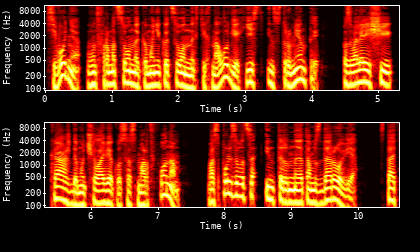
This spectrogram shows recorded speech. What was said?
Сегодня в информационно-коммуникационных технологиях есть инструменты, позволяющие каждому человеку со смартфоном воспользоваться интернетом здоровья, стать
